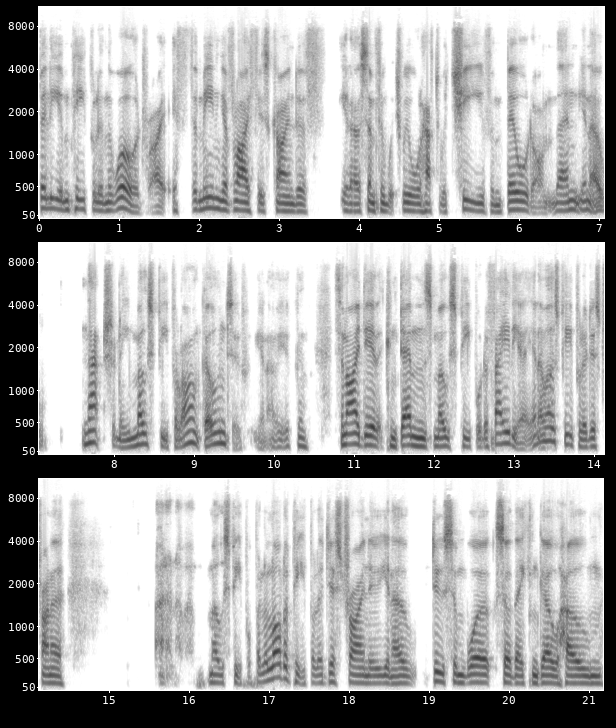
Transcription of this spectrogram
billion people in the world, right? If the meaning of life is kind of you know something which we all have to achieve and build on, then you know naturally most people aren't going to you know you can it's an idea that condemns most people to failure you know most people are just trying to I don't know most people, but a lot of people are just trying to, you know, do some work so they can go home,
